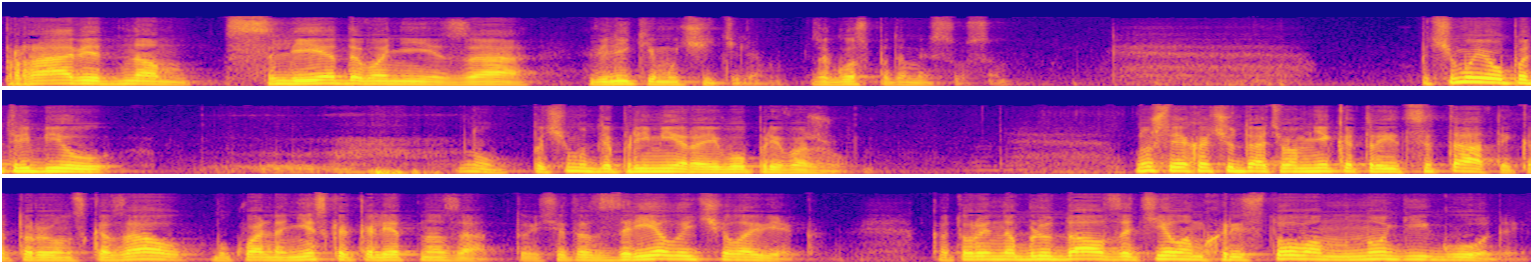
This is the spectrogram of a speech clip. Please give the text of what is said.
праведном следовании за великим учителем, за Господом Иисусом. Почему я употребил, ну, почему для примера его привожу? Потому что я хочу дать вам некоторые цитаты, которые он сказал буквально несколько лет назад. То есть это зрелый человек, который наблюдал за телом Христовым многие годы.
